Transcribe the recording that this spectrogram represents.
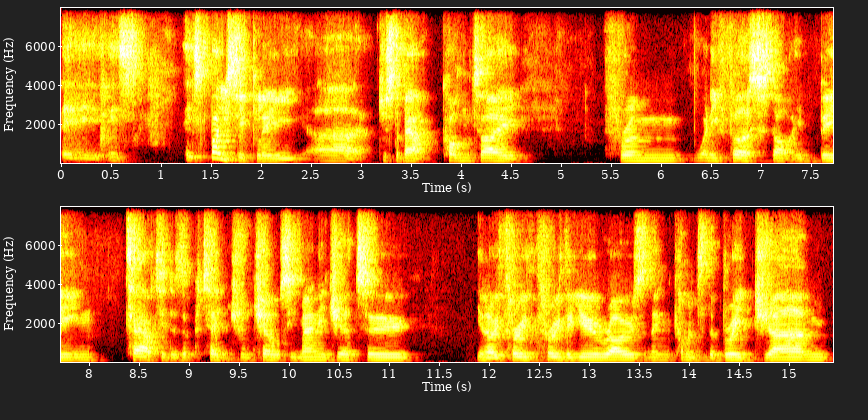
it's it's basically uh, just about Conte from when he first started being touted as a potential Chelsea manager to you know through through the Euros and then coming to the bridge um,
